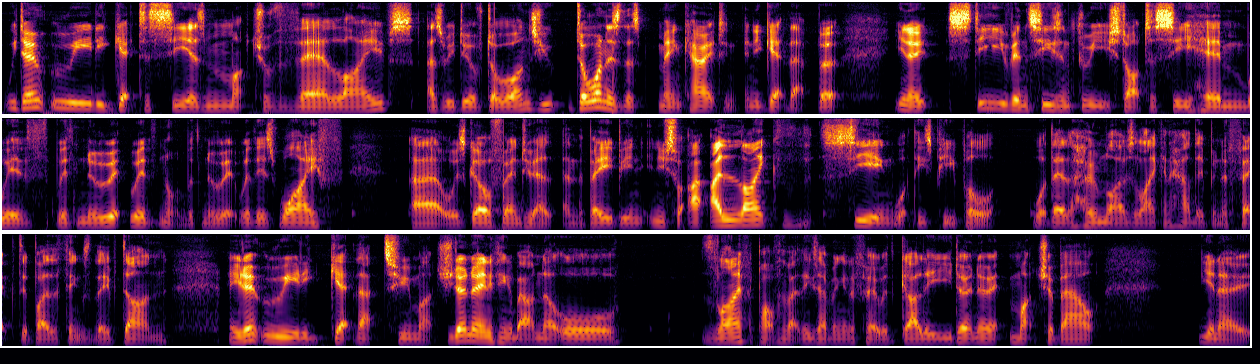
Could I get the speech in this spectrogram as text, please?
We don't really get to see as much of their lives as we do of Doron's you Doron is the main character and you get that but you know steve in season three you start to see him with with nurit with not with nurit with his wife uh, or his girlfriend who has, and the baby and, and you saw I, I like th- seeing what these people what their home lives are like and how they've been affected by the things that they've done and you don't really get that too much you don't know anything about Naor's life apart from the fact that he's having an affair with Gali you don't know much about you know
